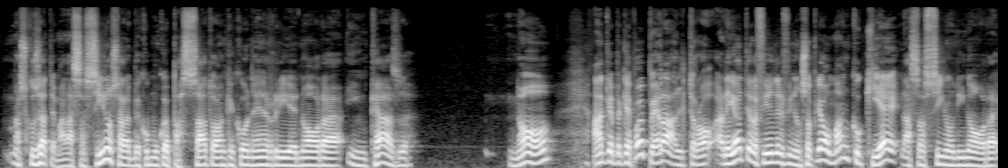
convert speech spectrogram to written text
ma scusate, ma l'assassino sarebbe comunque passato anche con Henry e Nora in casa? No? Anche perché poi peraltro, arrivati alla fine del film, non sappiamo manco chi è l'assassino di Nora.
